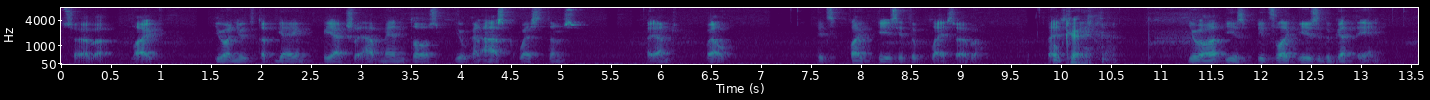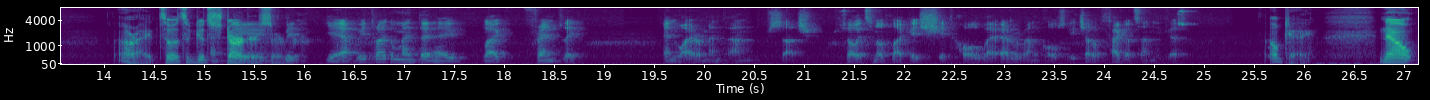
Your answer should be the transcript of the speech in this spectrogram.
server. Like you are new to the game, we actually have mentors. You can ask questions, and well, it's like easy to play server. basically. Okay. you are easy. It's like easy to get in. All right, so it's a good And starter we- server. we- yeah, we try to maintain a like friendly environment and such. So it's not like a shithole where everyone calls each other faggots and niggas. Okay. Now,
